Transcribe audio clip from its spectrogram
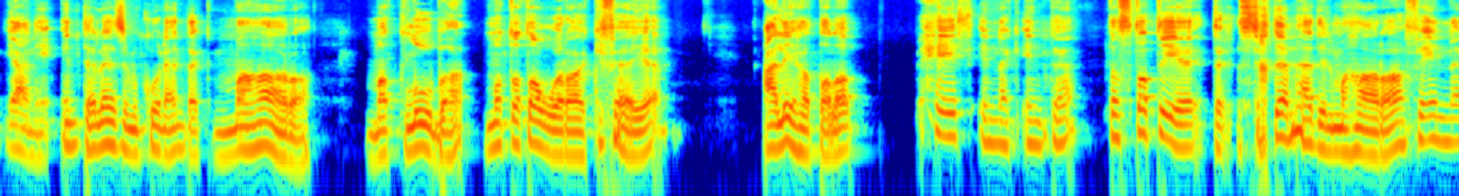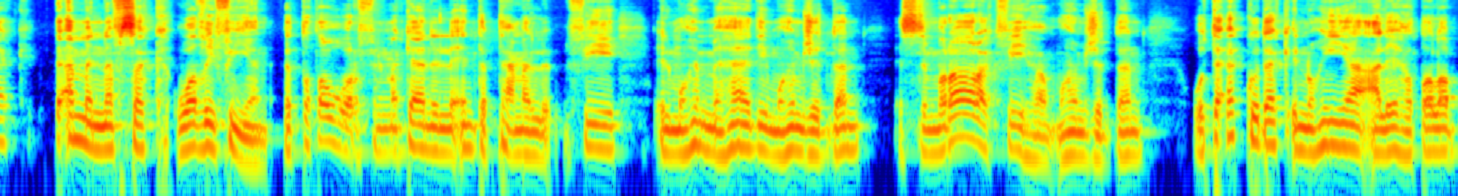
يعني أنت لازم يكون عندك مهارة مطلوبة متطورة كفاية عليها طلب بحيث أنك أنت تستطيع استخدام هذه المهارة في أنك تأمن نفسك وظيفيا. التطور في المكان اللي أنت بتعمل فيه المهمة هذه مهم جدا. استمرارك فيها مهم جدا وتأكدك أنه هي عليها طلب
